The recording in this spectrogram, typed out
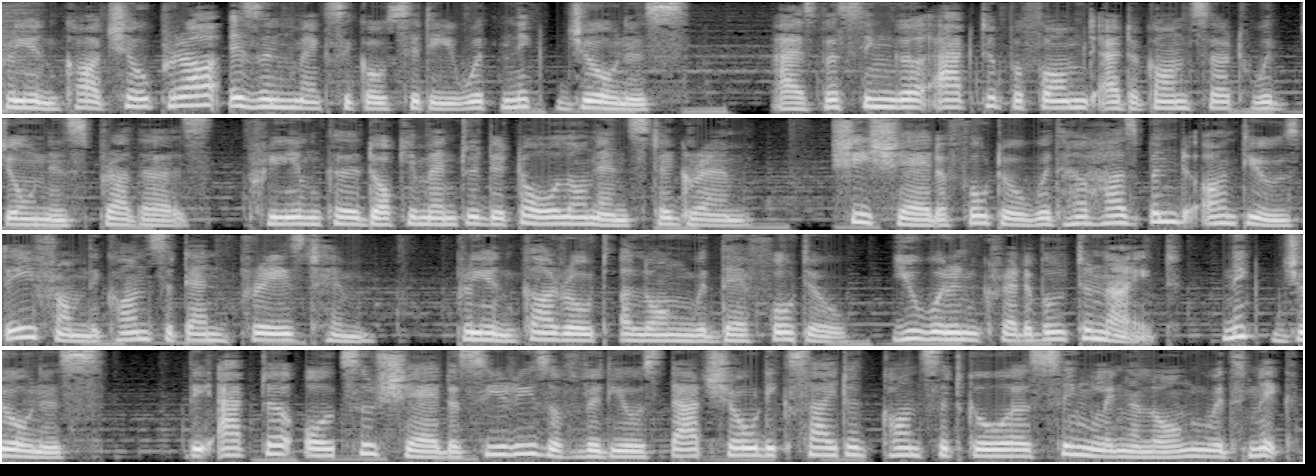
Priyanka Chopra is in Mexico City with Nick Jonas. As the singer actor performed at a concert with Jonas Brothers, Priyanka documented it all on Instagram. She shared a photo with her husband on Tuesday from the concert and praised him. Priyanka wrote along with their photo, You were incredible tonight, Nick Jonas. The actor also shared a series of videos that showed excited concert goers singing along with Nick,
